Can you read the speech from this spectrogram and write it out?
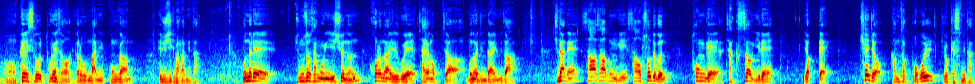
어, 페이스북을 통해서 여러분 많이 공감해 주시기 바랍니다. 오늘의 중소상공인 이슈는 코로나19의 자영업자 무너진다입니다. 지난해 4, 4분기 사업소득은 통계 작성 이래 역대 최저 감소폭을 기록했습니다.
